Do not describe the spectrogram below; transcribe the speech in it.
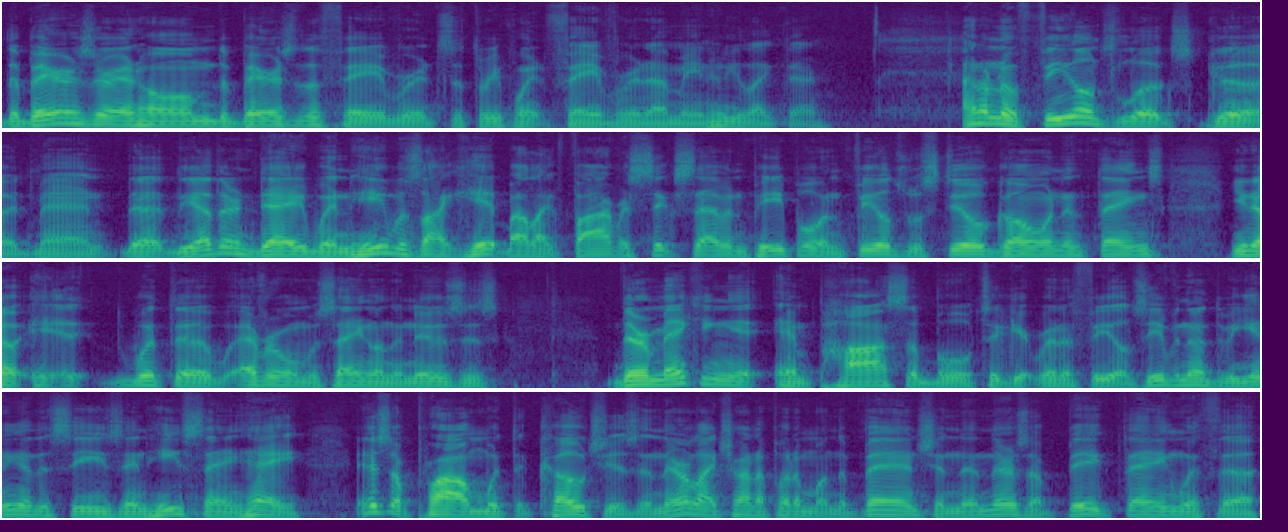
The Bears are at home. The Bears are the favorites, the three point favorite. I mean, who you like there? I don't know. Fields looks good, man. The the other day when he was like hit by like five or six, seven people, and Fields was still going and things. You know, it, what the everyone was saying on the news is they're making it impossible to get rid of Fields. Even though at the beginning of the season he's saying, "Hey, there's a problem with the coaches," and they're like trying to put him on the bench. And then there's a big thing with the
